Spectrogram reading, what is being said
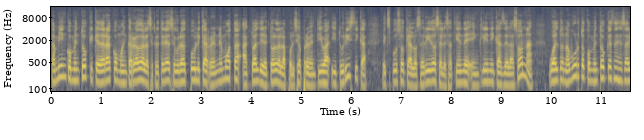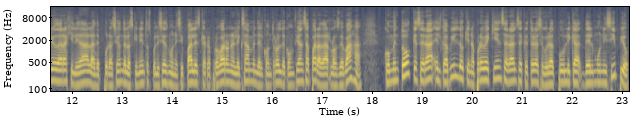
También comentó que quedará como encargado de la Secretaría de Seguridad Pública René Mota, actual director de la Policía Preventiva y Turística. Expuso que a los heridos se les atiende en clínicas de la zona. Walton Aburto comentó que es necesario dar agilidad a la depuración de los 500 policías municipales que reprobaron el examen del control de confianza para darlos de baja. Comentó que será el Cabildo quien apruebe quién será el secretario de Seguridad Pública del municipio.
